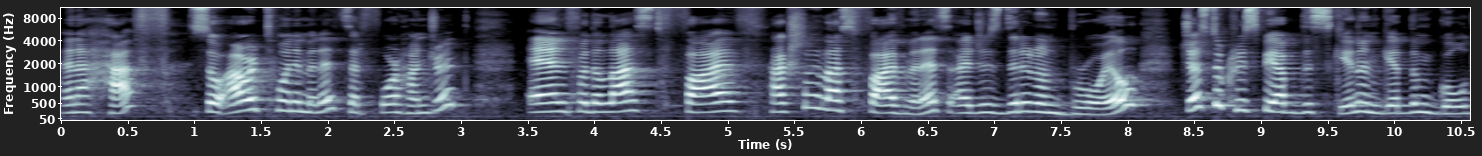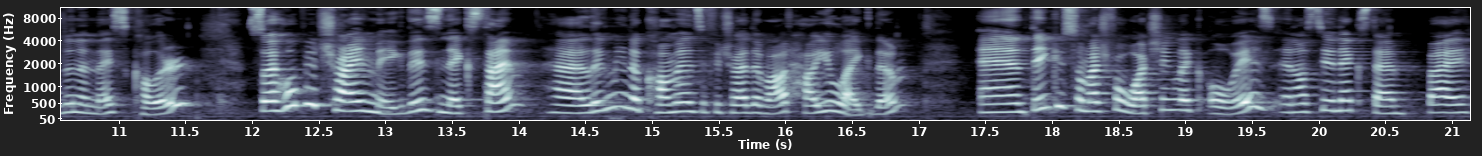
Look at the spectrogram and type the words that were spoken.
and a half. So hour 20 minutes at 400. And for the last five, actually last five minutes, I just did it on broil just to crispy up the skin and get them golden and nice color. So I hope you try and make this next time. Uh, leave me in the comments if you try them out, how you like them. And thank you so much for watching like always and I'll see you next time. Bye.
